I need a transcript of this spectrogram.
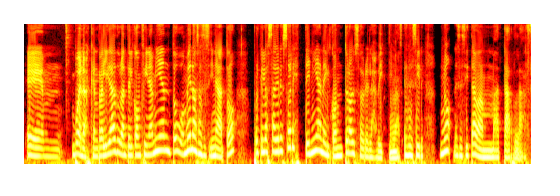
Em, bueno, es que en realidad durante el confinamiento hubo menos asesinato porque los agresores tenían el control sobre las víctimas, es decir, no necesitaban matarlas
